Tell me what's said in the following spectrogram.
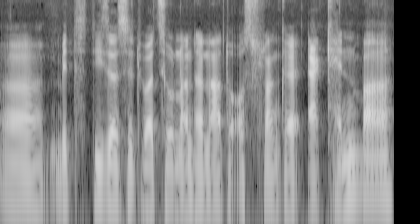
äh, mit dieser Situation an der NATO-Ostflanke erkennbar,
